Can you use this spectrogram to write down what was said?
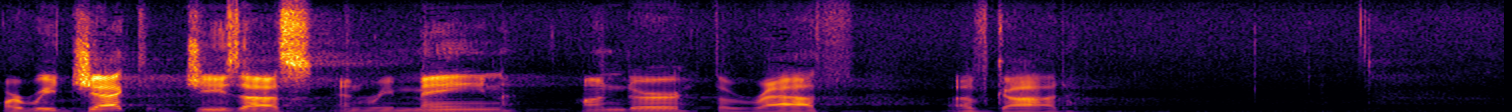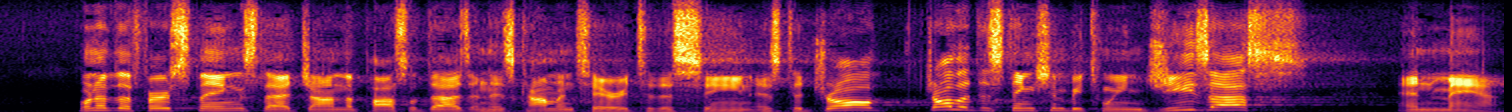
or reject Jesus and remain under the wrath of God. One of the first things that John the Apostle does in his commentary to this scene is to draw, draw the distinction between Jesus and man.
